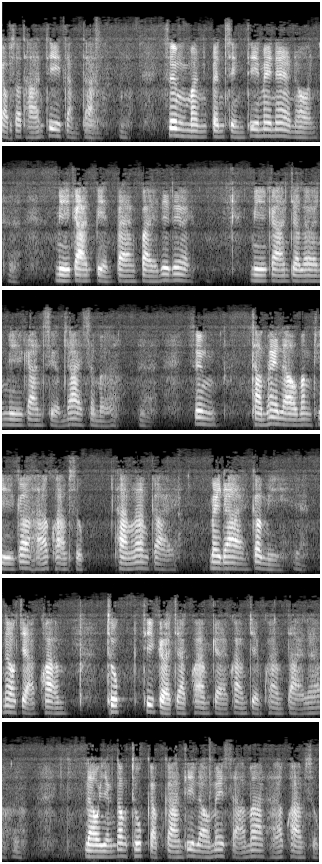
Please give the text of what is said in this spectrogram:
กับสถานที่ต่างๆ ซึ่งมันเป็นสิ่งที่ไม่แน่นอน มีการเปลี่ยนแปลงไปเรื่อยๆ มีการเจริญมีการเสื่อมได้เสมอ ซึ่งทำให้เราบางทีก็หาความสุขทางร่างกาย ไม่ได้ก็มี นอกจากความทุกข์ที่เกิดจากความแก่ความเจ็บความตายแล้ว เรายังต้องทุกข์กับการที่เราไม่สามารถหาความสุข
